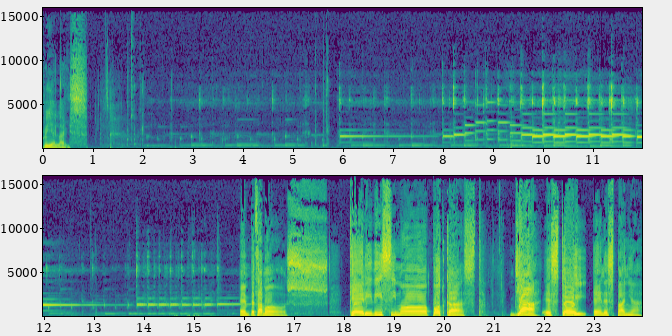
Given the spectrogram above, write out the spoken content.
realize. Empezamos. Queridísimo podcast, ya estoy en España.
